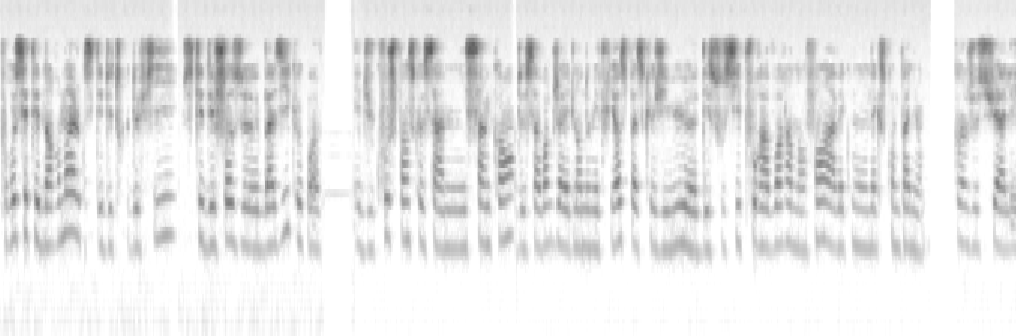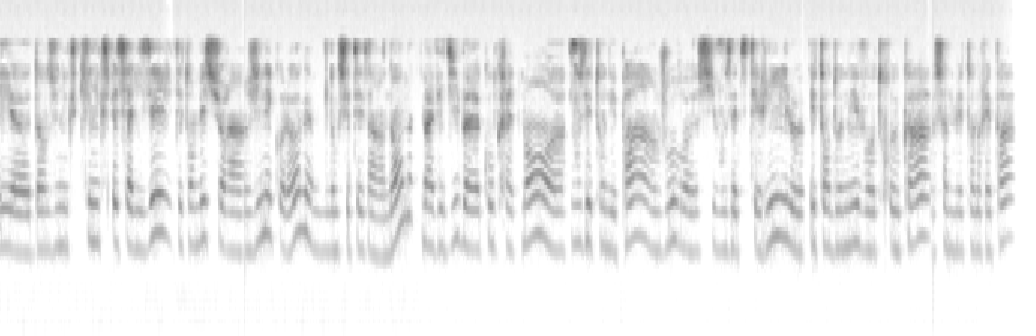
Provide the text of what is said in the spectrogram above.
Pour eux, c'était normal, c'était des trucs de filles, c'était des choses euh, basiques quoi. Et du coup, je pense que ça a mis cinq ans de savoir que j'avais de l'endométriose parce que j'ai eu euh, des soucis pour avoir un enfant avec mon ex-compagnon. Quand je suis allée euh, dans une clinique spécialisée, j'étais tombée sur un gynécologue, donc c'était un homme, m'avait dit bah, concrètement, euh, vous étonnez pas un jour euh, si vous êtes stérile, étant donné votre cas, ça ne m'étonnerait pas.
